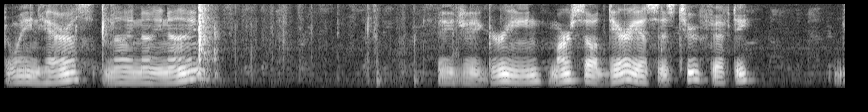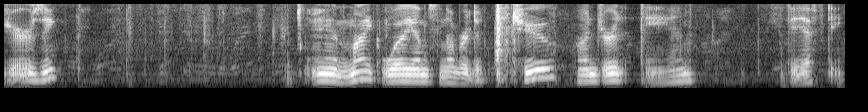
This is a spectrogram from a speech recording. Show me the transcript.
Dwayne Harris, 999. AJ Green. Marcell Dareus is 250 jersey. And Mike Williams, number to 250.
